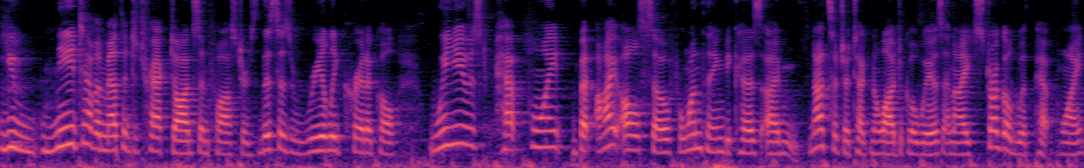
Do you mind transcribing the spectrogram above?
you need to have a method to track dogs and fosters. This is really critical we used PetPoint, but I also, for one thing, because I'm not such a technological whiz and I struggled with PetPoint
